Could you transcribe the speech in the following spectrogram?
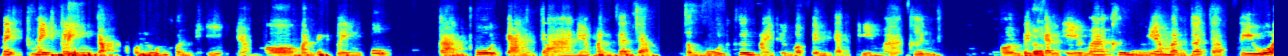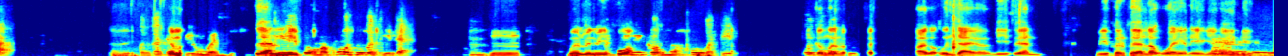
ไม่ไม่เกรงกับคนนู้นคนนี้เนี่ยพอมันไม่เกรงปุ๊บการพูดการจาเนี่ย มันก็จะสมูทขึ้นหมายถึงว่าเป็นกันเองมากขึ้น พอมันเป็นกันเองมากขึ้นเนี่ยมันก็จะปิ้วอะ ใช่มันก็จะปิ้วเหมือนเพื่อนที่มีตัวมาพูดทุกอาทิตย์อะอืมอืมเหมือนมันมีมันพวกที่ตัวมาพูดอาทิตย์มันก็เหมือนว่าร้อยก็อุ่นใจว่ามีเพื่อน มีเพื่อนเพื่อนๆเราอวยกันเองยังไม่มีเออ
